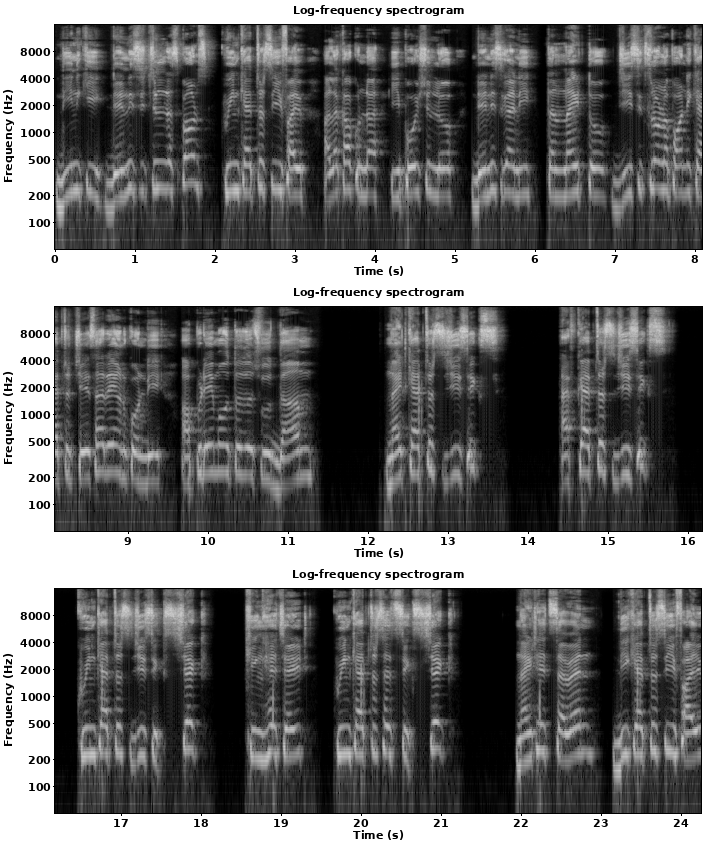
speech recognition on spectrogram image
దీనికి డెన్నిస్ ఇచ్చిన response queen captures e five అలా కాకుండా ఈ పొజిషన్లో డెన్నిస్ కానీ తన నైట్తో జీ సిక్స్లో ఉన్న పాన్ని క్యాప్చర్ చేశారే అనుకోండి అప్పుడేమవుతుందో చూద్దాం. Knight captures g six f captures g six queen captures g six check king h eight queen captures h six check knight h seven d captures e five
